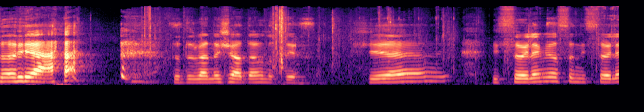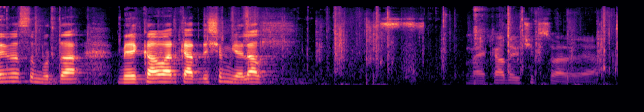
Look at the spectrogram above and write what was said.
dur ya. dur dur ben de şu adamı mutluyum. Şey, hiç söylemiyorsun hiç söylemiyorsun burada. MK var kardeşim gel al. MK'da 3x vardı ya.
